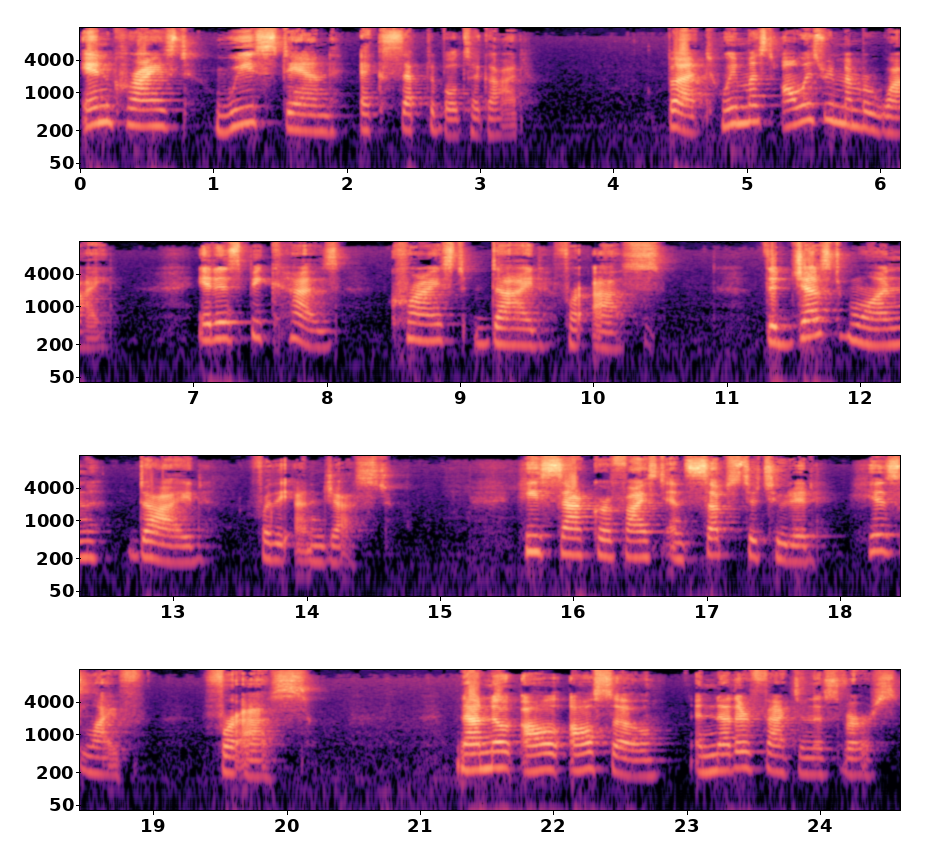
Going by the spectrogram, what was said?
In Christ, we stand acceptable to God. But we must always remember why. It is because Christ died for us. The just one died for the unjust. He sacrificed and substituted his life for us. Now, note also another fact in this verse.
